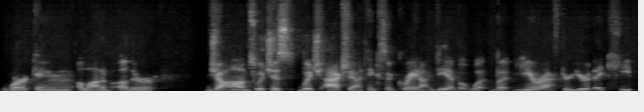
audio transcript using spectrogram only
working a lot of other jobs, which is which actually I think is a great idea. But what but year after year they keep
